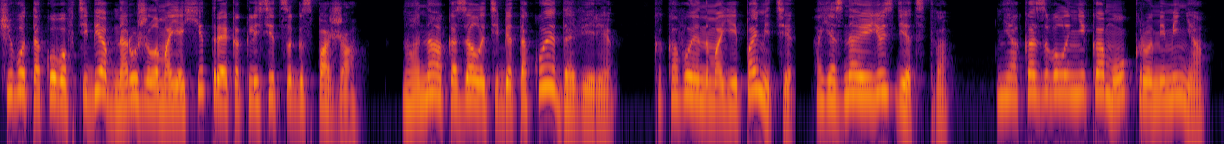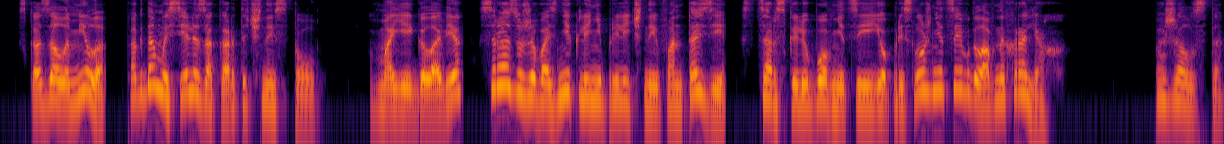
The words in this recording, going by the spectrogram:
чего такого в тебе обнаружила моя хитрая, как лисица госпожа. Но она оказала тебе такое доверие, каковое на моей памяти, а я знаю ее с детства, не оказывала никому, кроме меня», сказала Мила, когда мы сели за карточный стол. В моей голове сразу же возникли неприличные фантазии с царской любовницей и ее прислужницей в главных ролях. «Пожалуйста,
